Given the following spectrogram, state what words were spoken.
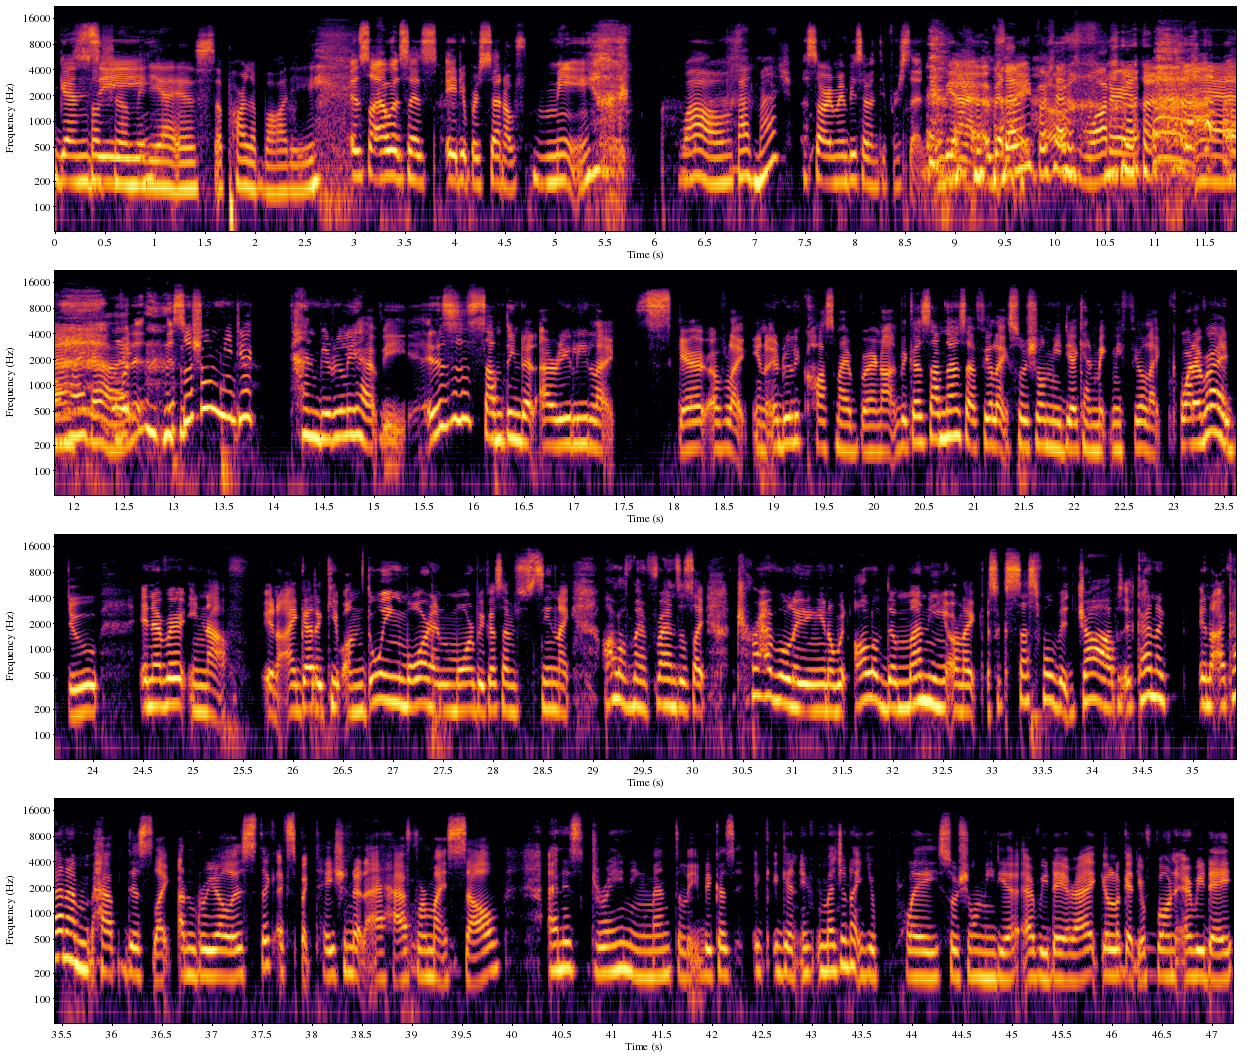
Gen Z. social media is a part of body. It's I would say it's eighty percent of me. wow, that much? Sorry, maybe seventy percent. Maybe I a bit Seventy like, percent is water. oh my god. But it- the social media can be really heavy. This is something that I really like scared of like you know it really caused my burnout because sometimes i feel like social media can make me feel like whatever i do it never enough you know i gotta keep on doing more and more because i've seen like all of my friends is like traveling you know with all of the money or like successful with jobs it kind of you know, I kind of have this like unrealistic expectation that I have for myself, and it's draining mentally because again, if imagine like you play social media every day, right? You look at your phone every day,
